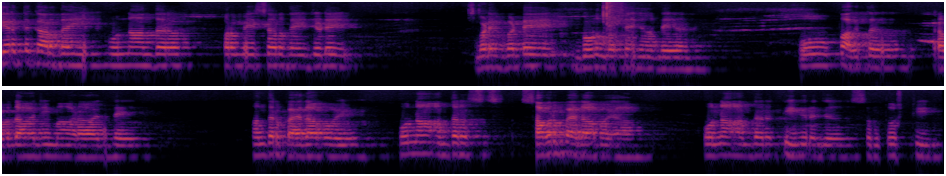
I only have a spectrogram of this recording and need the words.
ਕਿਰਤ ਕਰਦੇ ਹੀ ਉਹਨਾਂ ਅੰਦਰ ਪਰਮੇਸ਼ਰ ਦੇ ਜਿਹੜੇ ਬੜੇ ਵੱਡੇ ਗੁਣ ਦੱਸੇ ਜਾਂਦੇ ਆ। ਉਹ ਭਗਤ ਰਵਿਦਾਸ ਜੀ ਮਹਾਰਾਜ ਦੇ ਅੰਦਰ ਪੈਦਾ ਹੋਏ, ਉਹਨਾਂ ਅੰਦਰ ਸਬਰ ਪੈਦਾ ਹੋਇਆ, ਉਹਨਾਂ ਅੰਦਰ ਧੀਰਜ ਸੰਤੁਸ਼ਟੀ,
